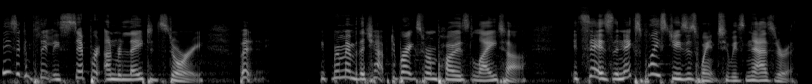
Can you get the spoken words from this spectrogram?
This is a completely separate, unrelated story. But remember, the chapter breaks were imposed later. It says the next place Jesus went to is Nazareth,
